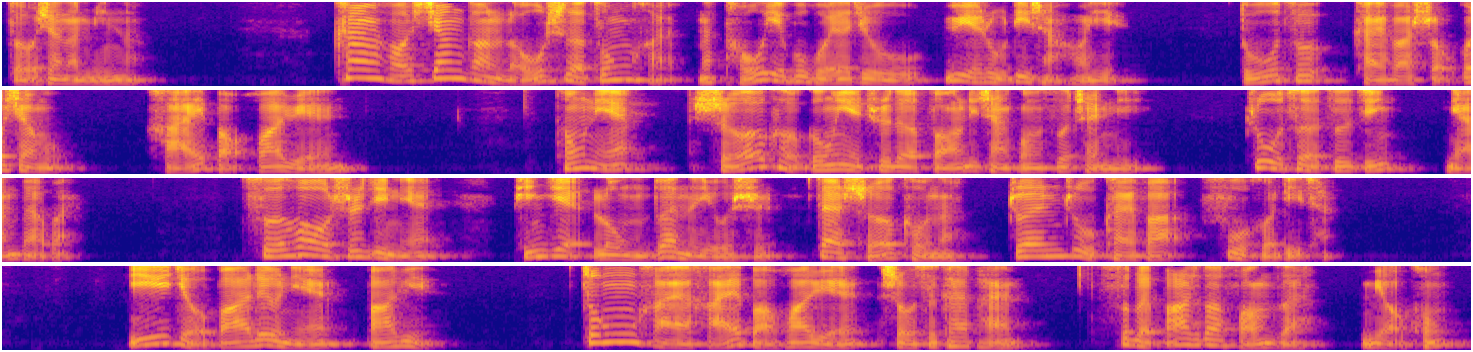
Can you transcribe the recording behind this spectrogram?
走向了明朗。看好香港楼市的中海，那头也不回的就跃入地产行业，独资开发首个项目海宝花园。同年，蛇口工业区的房地产公司成立，注册资金两百万。此后十几年，凭借垄断的优势，在蛇口呢专注开发复合地产。一九八六年八月，中海海宝花园首次开盘，四百八十套房子秒空。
